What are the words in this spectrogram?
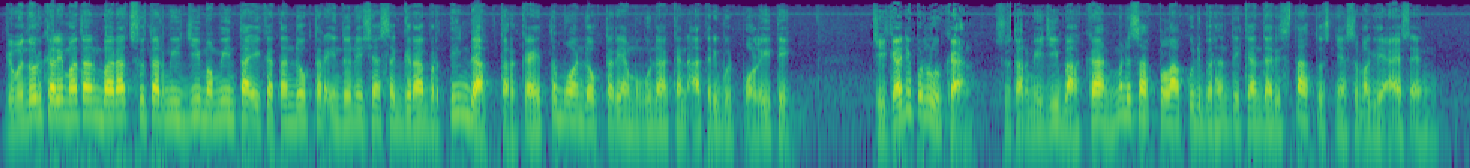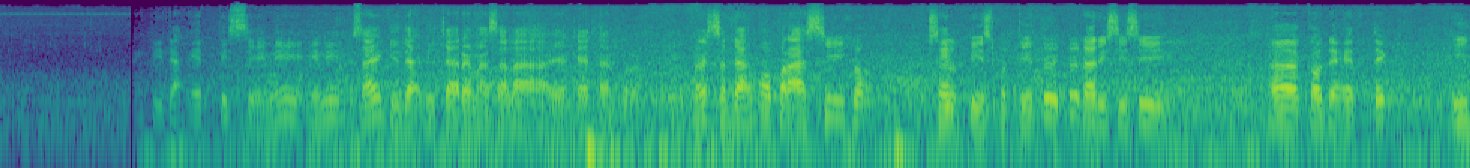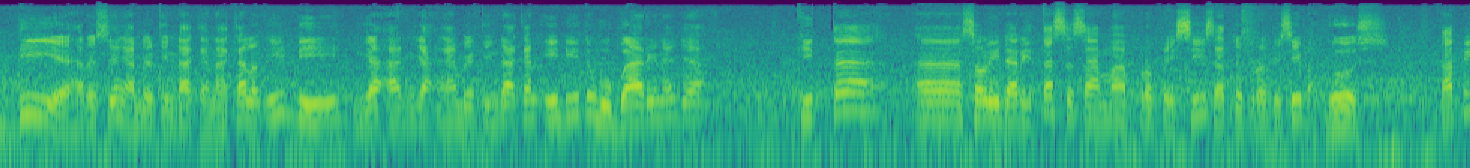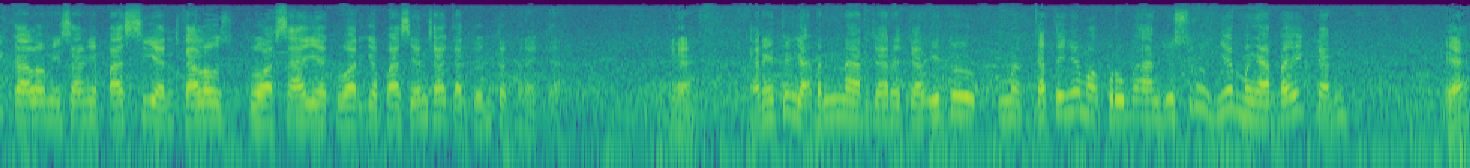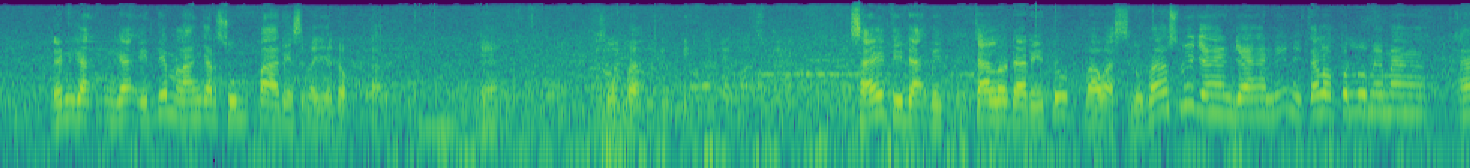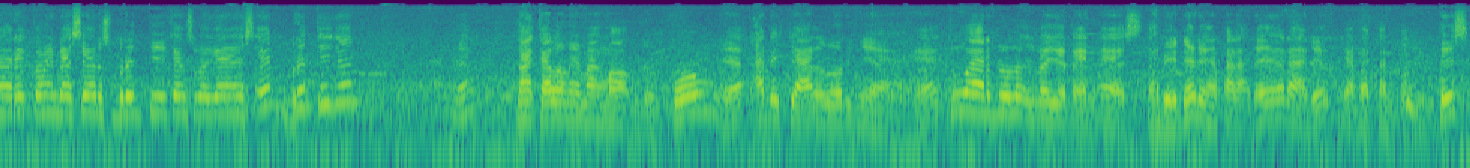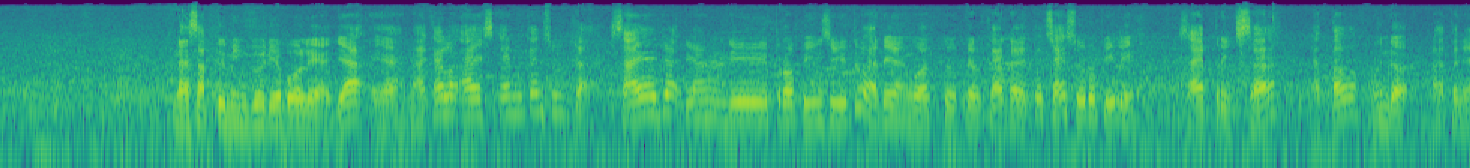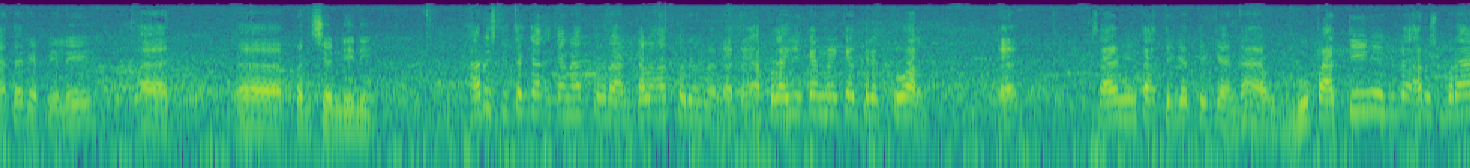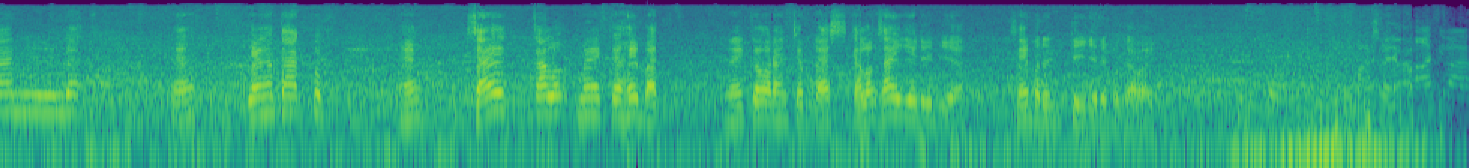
Gubernur Kalimantan Barat Sutarmiji meminta Ikatan Dokter Indonesia segera bertindak terkait temuan dokter yang menggunakan atribut politik. Jika diperlukan, Sutarmiji bahkan mendesak pelaku diberhentikan dari statusnya sebagai ASN. Tidak etis ya ini, ini saya tidak bicara masalah ya kaitan sedang operasi kok selfie seperti itu itu dari sisi uh, kode etik ID ya harusnya ngambil tindakan. Nah kalau ID nggak nggak ngambil tindakan, ID itu bubarin aja. Kita uh, solidaritas sesama profesi satu profesi bagus. Tapi kalau misalnya pasien, kalau keluar saya keluarga pasien saya akan tuntut mereka. Ya, karena itu nggak benar cara-cara itu katanya mau perubahan justru dia mengabaikan ya dan nggak nggak dia melanggar sumpah dia sebagai dokter ya Sumpah. Saya tidak kalau dari itu Bawaslu. Bawaslu jangan jangan ini. Kalau perlu memang uh, rekomendasi harus berhentikan sebagai ASN, berhentikan. Ya. Nah kalau memang mau mendukung, ya ada jalurnya. Ya keluar dulu sebagai PNS. Nah beda dengan para daerah, dia jabatan politis. Nah Sabtu Minggu dia boleh aja ya. Nah kalau ASN kan sudah. Saya aja yang di provinsi itu ada yang waktu pilkada ikut saya suruh pilih saya periksa atau mundur. Nah ternyata dia pilih uh, uh, pensiun dini. Harus ditegakkan aturan. Kalau aturan berkata, apalagi kan mereka intelektual. Ya, saya minta tiga-tiga. Nah, bupatinya juga harus berani, tidak. Ya, jangan takut. Ya, saya kalau mereka hebat, mereka orang cerdas. Kalau saya jadi dia, saya berhenti jadi pegawai. Terima kasih banyak.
